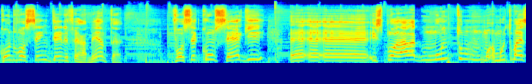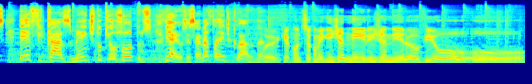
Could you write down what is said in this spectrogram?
Quando você entende a ferramenta, você consegue é, é, é, explorá-la muito, muito mais eficazmente do que os outros. E aí você sai na frente, claro, né? Foi o que aconteceu comigo em janeiro. Em janeiro eu vi o, o,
